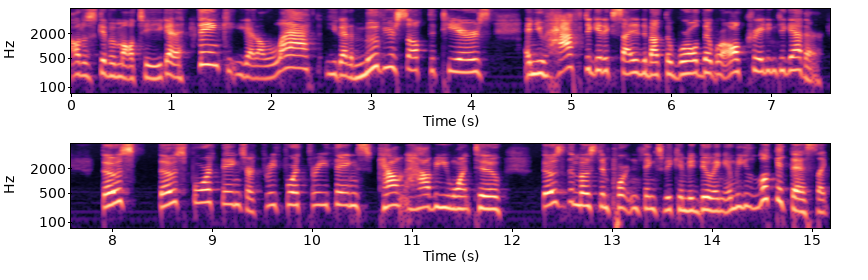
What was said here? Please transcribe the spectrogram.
I'll just give them all to you. You gotta think, you gotta laugh, you gotta move yourself to tears, and you have to get excited about the world that we're all creating together. Those those four things or three, four, three things, count however you want to. Those are the most important things we can be doing. And we look at this like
